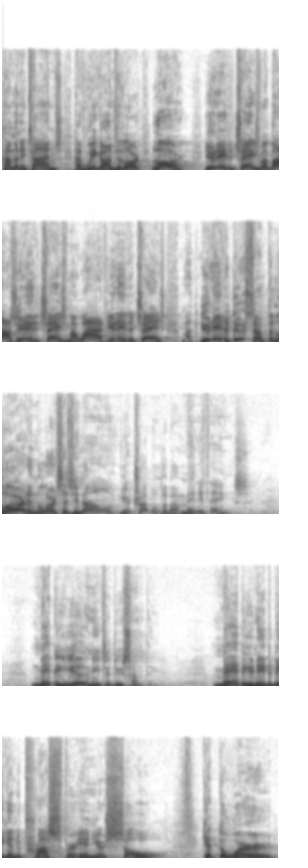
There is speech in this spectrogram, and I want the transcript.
How many times have we gone to the Lord, Lord, you need to change my boss. You need to change my wife. You need to change, my, you need to do something, Lord. And the Lord says, You know, you're troubled about many things. Maybe you need to do something. Maybe you need to begin to prosper in your soul. Get the word.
